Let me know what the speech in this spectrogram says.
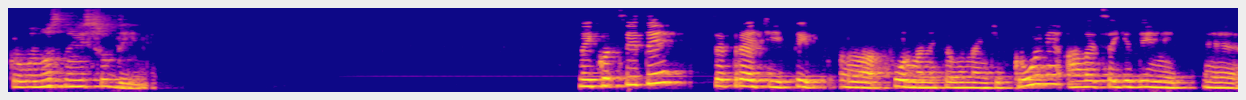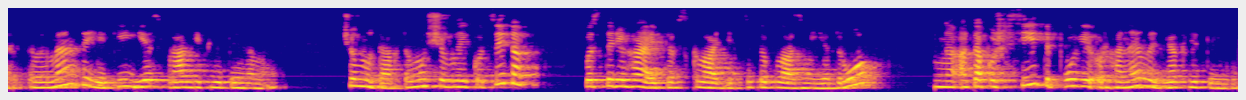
кровоносної судини. Лейкоцити це третій тип е, формених елементів крові, але це єдині е, елементи, які є справді клітинами. Чому так? Тому що в лейкоцитах спостерігається в складі цитоплазми ядро, а також всі типові органели для клітини.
